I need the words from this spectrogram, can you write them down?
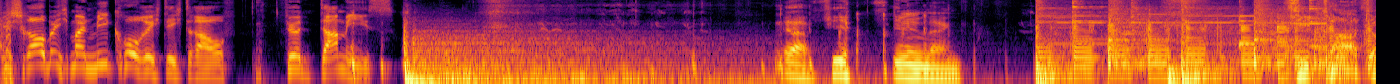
Wie schraube ich mein Mikro richtig drauf? Für Dummies. Ja, vielen, vielen Dank. Zitate.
